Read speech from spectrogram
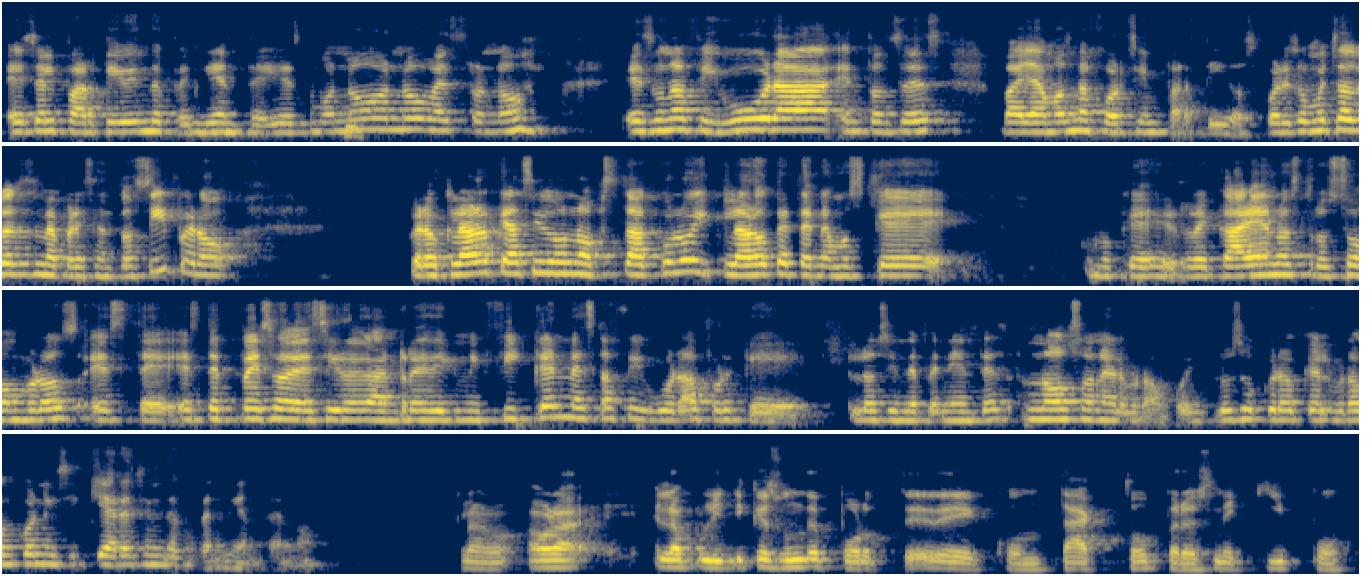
Es el partido independiente, y es como, no, no, maestro, no, es una figura, entonces vayamos mejor sin partidos. Por eso muchas veces me presento así, pero, pero claro que ha sido un obstáculo y claro que tenemos que, como que recae en nuestros hombros este, este peso de decir, oigan, redignifiquen esta figura porque los independientes no son el Bronco. Incluso creo que el Bronco ni siquiera es independiente, ¿no? Claro, ahora la política es un deporte de contacto, pero es un equipo.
